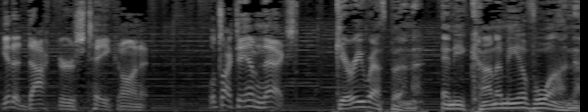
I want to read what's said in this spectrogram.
get a doctor's take on it. We'll talk to him next. Gary Rathbun, an economy of one.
